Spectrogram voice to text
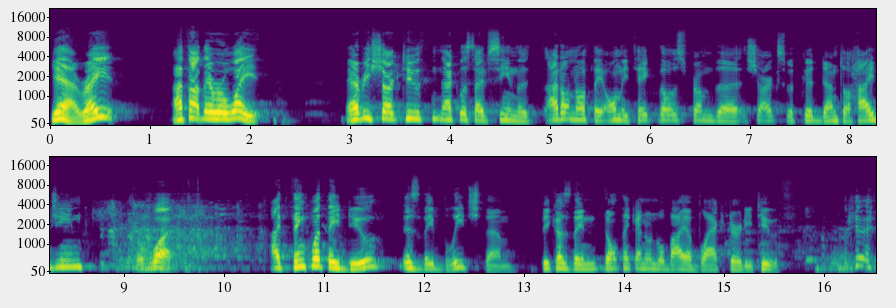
yeah, right? I thought they were white. Every shark tooth necklace I've seen, the, I don't know if they only take those from the sharks with good dental hygiene or what. I think what they do is they bleach them because they don't think anyone will buy a black, dirty tooth. I'm going to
